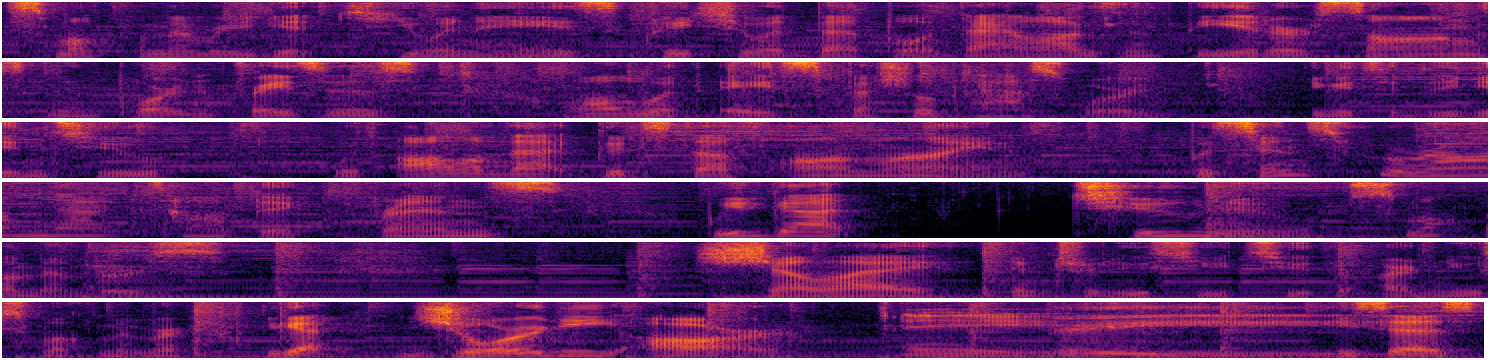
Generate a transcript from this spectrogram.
Smokeful member. You get Q&As, Priče with Beppo, dialogues and theater, songs, and important phrases, all with a special password you get to dig into with all of that good stuff online. But since we're on that topic, friends, we've got two new Smokeful members. Shall I introduce you to the, our new Smoke member? We got Jordy R. Hey, Hey. He says,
